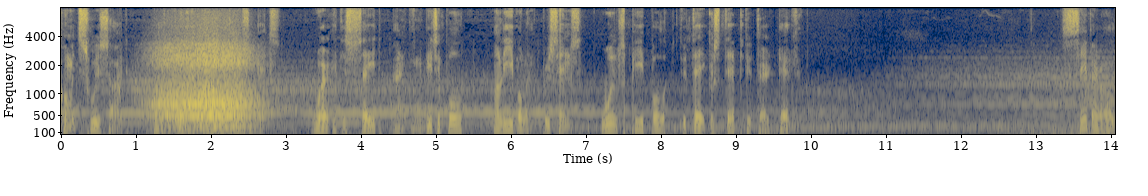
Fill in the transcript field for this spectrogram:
commit suicide by falling off the cliff's edge, where it is said an invisible, malevolent presence wills people to take a step to their death. Several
